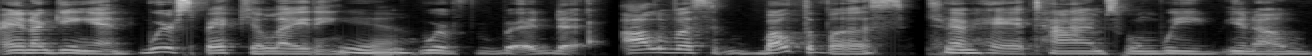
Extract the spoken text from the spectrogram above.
and again, we're speculating. Yeah, we're uh, all of us, both of us, True. have had times when we, you know,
